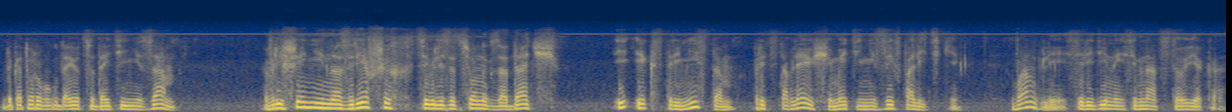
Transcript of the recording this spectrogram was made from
до которого удается дойти низам в решении назревших цивилизационных задач и экстремистам, представляющим эти низы в политике. В Англии середины XVII века.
